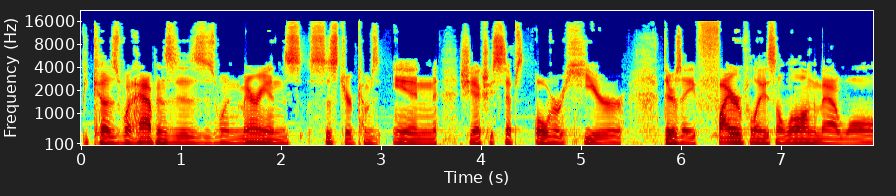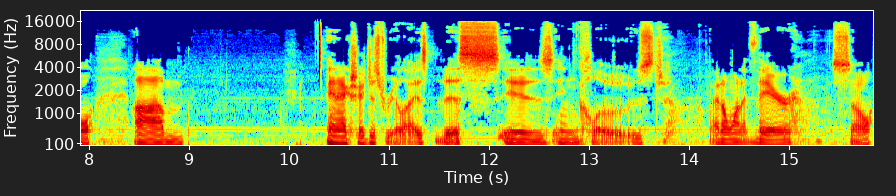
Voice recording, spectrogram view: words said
because what happens is, is when Marion's sister comes in, she actually steps over here. There's a fireplace along that wall. Um, and actually, I just realized this is enclosed. I don't want it there. So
